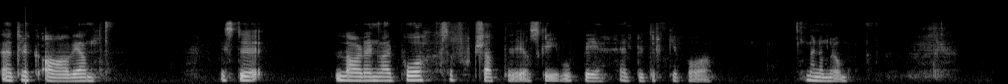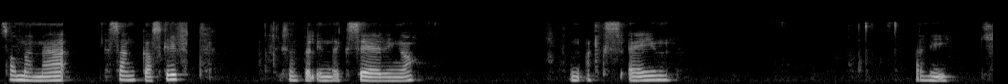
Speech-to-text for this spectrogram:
eh, trykk av igjen. Hvis du lar den være på, så fortsetter de å skrive oppi helt til du trykker på mellomrom. Samme med senka skrift f.eks. indekseringa. En X1 er lik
